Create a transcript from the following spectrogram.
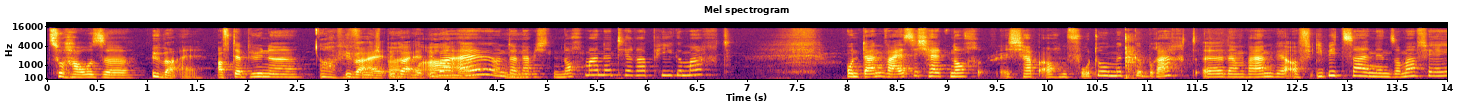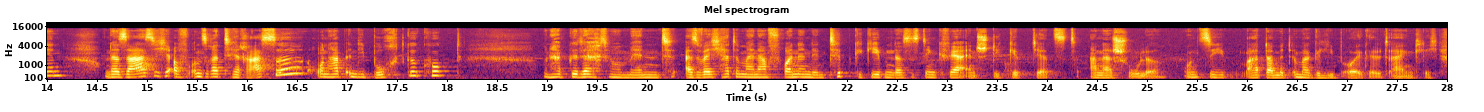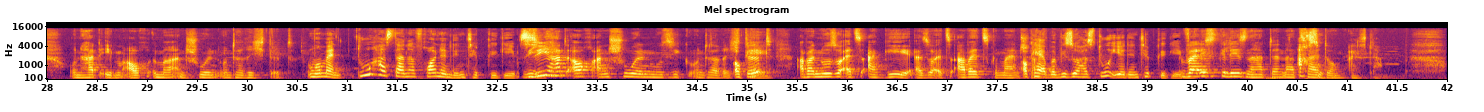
zu Hause, überall. Auf der Bühne, Oh, überall, furchtbar, überall, überall. Und dann habe ich noch mal eine Therapie gemacht. Und dann weiß ich halt noch, ich habe auch ein Foto mitgebracht. Äh, dann waren wir auf Ibiza in den Sommerferien und da saß ich auf unserer Terrasse und habe in die Bucht geguckt und habe gedacht, Moment, also weil ich hatte meiner Freundin den Tipp gegeben, dass es den Quereinstieg gibt jetzt an der Schule und sie hat damit immer geliebäugelt eigentlich und hat eben auch immer an Schulen unterrichtet. Moment, du hast deiner Freundin den Tipp gegeben. Sie, sie hat auch an Schulen Musik unterrichtet, okay. aber nur so als AG, also als Arbeitsgemeinschaft. Okay, aber wieso hast du ihr den Tipp gegeben? Weil ich es gelesen hatte in der Ach Zeitung. So, alles klar.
